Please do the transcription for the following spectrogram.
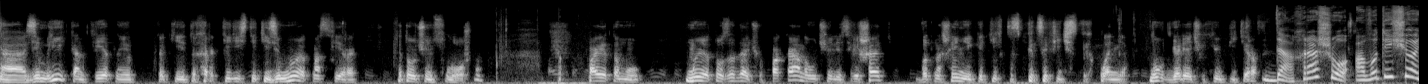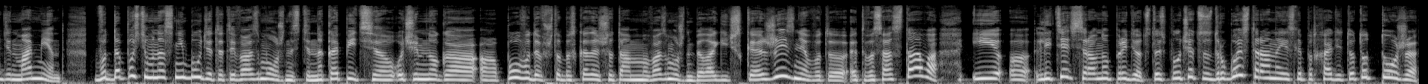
а, Земли, конкретные какие-то характеристики земной атмосферы, это очень сложно. Поэтому мы эту задачу пока научились решать в отношении каких-то специфических планет, ну вот горячих Юпитеров. Да, хорошо. А вот еще один момент. Вот, допустим, у нас не будет этой возможности накопить э, очень много а, поводов, чтобы сказать, что там возможна биологическая жизнь вот э, этого состава, и э, лететь все равно придется. То есть, получается, с другой стороны, если подходить, то тут тоже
